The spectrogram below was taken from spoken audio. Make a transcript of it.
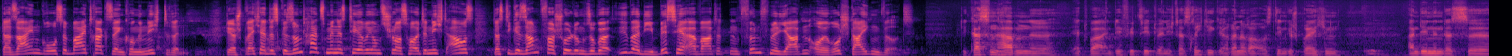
Da seien große Beitragssenkungen nicht drin. Der Sprecher des Gesundheitsministeriums schloss heute nicht aus, dass die Gesamtverschuldung sogar über die bisher erwarteten 5 Milliarden Euro steigen wird. Die Kassen haben äh, etwa ein Defizit, wenn ich das richtig erinnere, aus den Gesprächen, an denen das äh,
